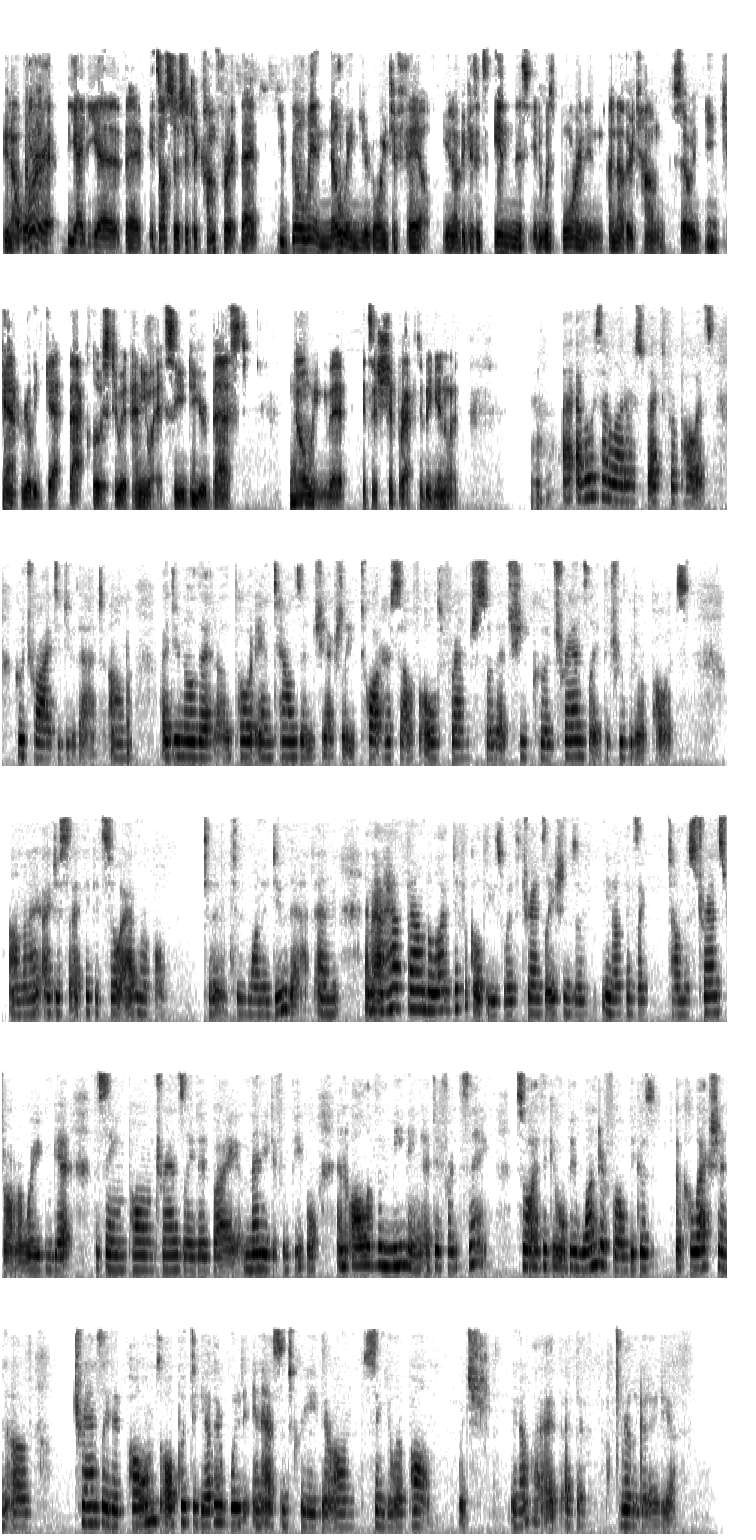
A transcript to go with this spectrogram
you know, or the idea that it's also such a comfort that you go in knowing you're going to fail, you know, because it's in this, it was born in another tongue, so you can't really get that close to it anyway. So you do your best, knowing that it's a shipwreck to begin with. I've always had a lot of respect for poets who try to do that. Um, I do know that uh, poet Anne Townsend, she actually taught herself Old French so that she could translate the troubadour poets. Um, and I, I just I think it's so admirable to, to want to do that. And and I have found a lot of difficulties with translations of you know things like Tomas Tranströmer, where you can get the same poem translated by many different people, and all of them meaning a different thing. So I think it will be wonderful because a collection of translated poems all put together would, in essence, create their own singular poem, which, you know, I, think a really good idea.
